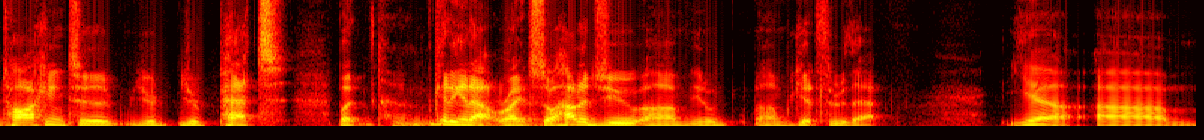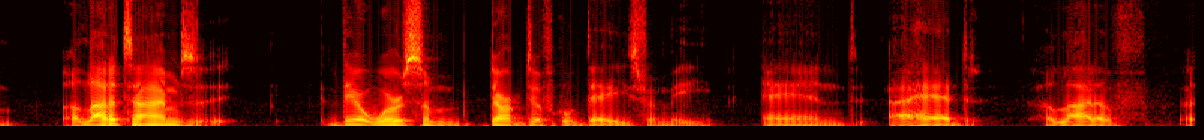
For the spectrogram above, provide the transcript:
talking to your your pet, but getting it out right. So, how did you um, you know um, get through that? Yeah, um, a lot of times there were some dark, difficult days for me, and I had a lot of uh,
